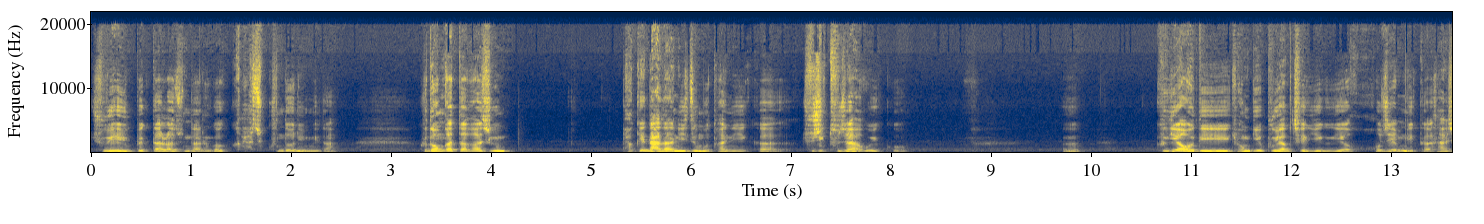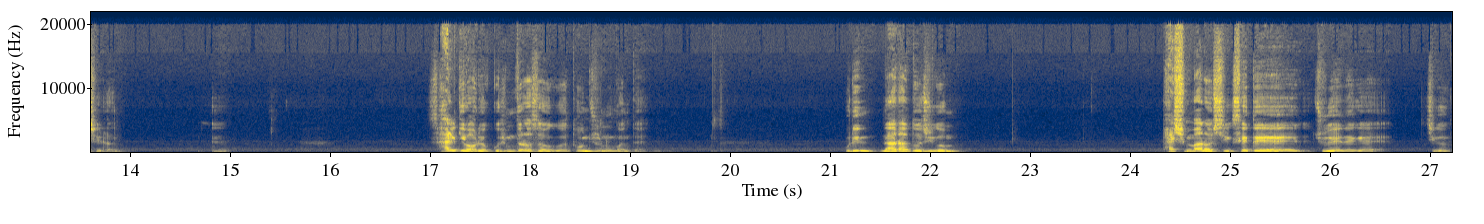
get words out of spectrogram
주에 600달러 준다는 건 아주 큰 돈입니다. 그 돈 갖다가 지금 밖에 나다니지 못하니까 주식 투자하고 있고, 어? 그게 어디 경기 부양책이 그게 호재입니까, 사실은. 예? 살기 어렵고 힘들어서 그 돈 주는 건데 우리나라도 지금 80만 원씩 세대주에게 지금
